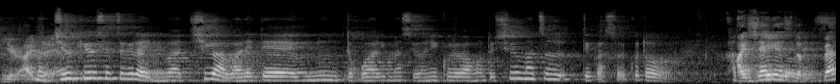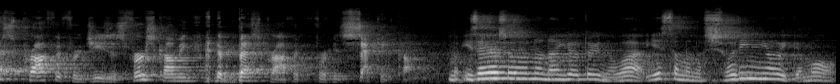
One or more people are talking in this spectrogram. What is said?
here, まあ、 Isaiah. 19節ぐらいには地が割れてうんぬんとこうありますようにこれは本当に終末っていうかそういうことを語ってい Isaiah る is よ the うです best prophet for Jesus' first coming and the best prophet for his second coming. まあイザヤ書の内容というのはイエス様の初臨においても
